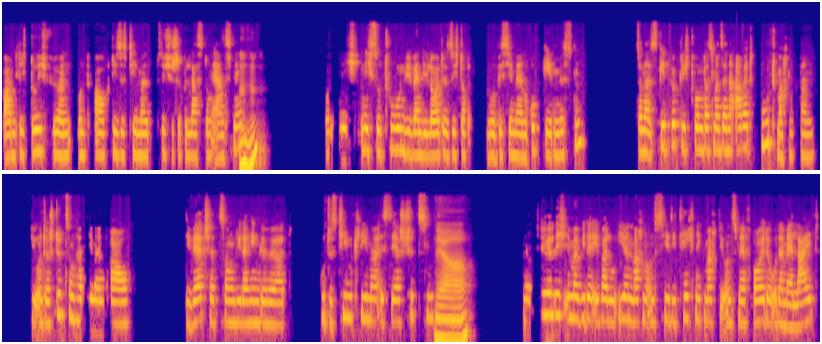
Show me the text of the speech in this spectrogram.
ordentlich durchführen und auch dieses Thema psychische Belastung ernst nehmen. Mhm. Und nicht, nicht so tun, wie wenn die Leute sich doch nur ein bisschen mehr einen Ruck geben müssten, sondern es geht wirklich darum, dass man seine Arbeit gut machen kann die Unterstützung hat, die man braucht, die Wertschätzung, die dahin gehört. Gutes Teamklima ist sehr schützend. Ja. Natürlich immer wieder evaluieren, machen uns hier die Technik, macht die uns mehr Freude oder mehr Leid.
